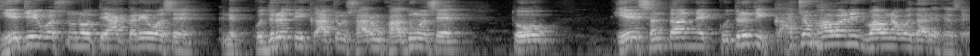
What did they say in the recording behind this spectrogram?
જે જે વસ્તુનો ત્યાગ કર્યો હશે અને કુદરતી કાચું સારું ખાધું હશે, તો એ સંતાનને કુદરતી કાચું ખાવાની જ ભાવના વધારે થશે.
